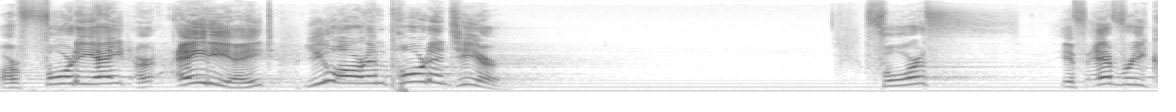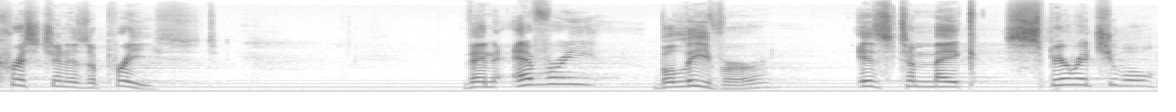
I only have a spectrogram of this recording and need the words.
or 48 or 88, you are important here. Fourth, if every Christian is a priest, then every believer is to make spiritual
